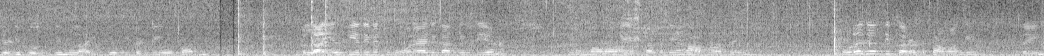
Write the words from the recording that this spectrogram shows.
ਜਿਹੜੀ ਦੁੱਧ ਦੀ ਮਲਾਈ ਸੀ ਅਸੀਂ ਕੱਢੀ ਉਹ ਪਾ ਦੀ ਮਲਾਈ ਅਸੀਂ ਇਹਦੇ ਵਿੱਚ ਹੋਰ ਐਡ ਕਰ ਦਿੱਤੀ ਆ। ਮਾੜਾ ਦੇਖ ਸਕਦੇ ਆ। ਪਾ ਪਾ ਦਹੀਂ ਥੋੜਾ ਜਿਹਾ ਅਸੀਂ ਕਰਟ ਪਾਵਾਂਗੇ। ਦਹੀਂ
